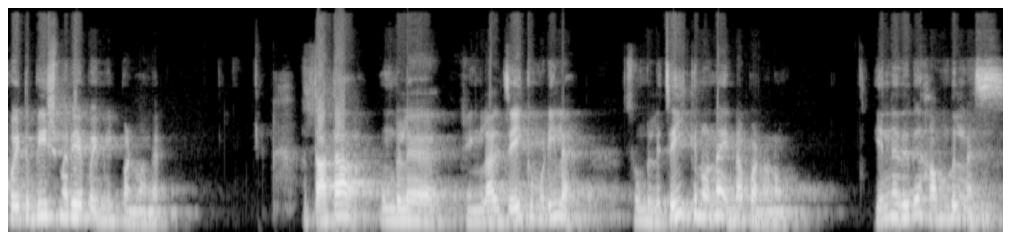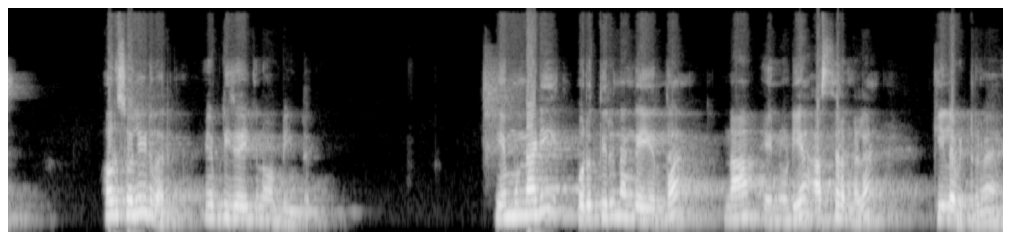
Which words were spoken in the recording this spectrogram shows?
போயிட்டு பீஷ்மரையே போய் மீட் பண்ணுவாங்க. தாத்தா உங்களை எங்களால் ஜெயிக்க முடியல. ஸோ உங்களை ஜெயிக்கணும்னா என்ன பண்ணணும்? என்னது இது? ஹம்பிள்னஸ் அவர் சொல்லிடுவார் எப்படி ஜெயிக்கணும்? அப்படின்ட்டு. என் முன்னாடி ஒரு திருநங்கை இருந்தால் நான் என்னுடைய அஸ்திரங்களை கீழே விட்டுருவேன்.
